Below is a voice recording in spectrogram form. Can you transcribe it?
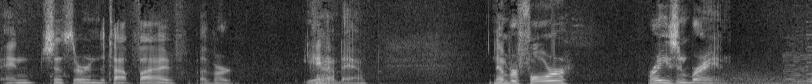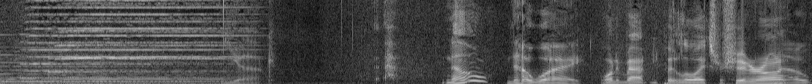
And since they're in the top five of our Yeah. countdown, number four, Raisin Bran. Yuck. No. No way. What about you put a little extra sugar on it? Nope.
